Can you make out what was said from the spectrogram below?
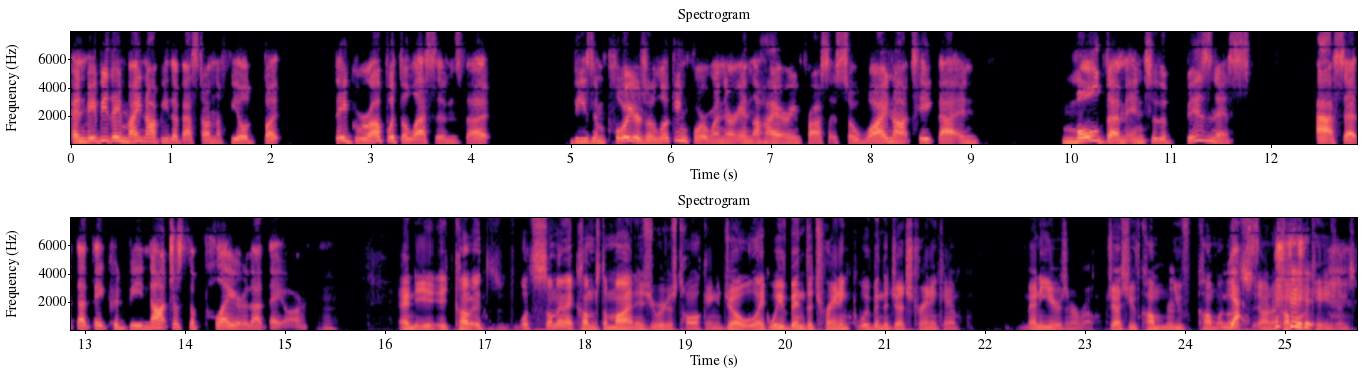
And maybe they might not be the best on the field but they grew up with the lessons that these employers are looking for when they're in the hiring process so why not take that and mold them into the business asset that they could be not just the player that they are mm and it, it come it's what's something that comes to mind as you were just talking, Joe. Like we've been to training, we've been to Jets training camp many years in a row. Jess, you've come, hmm. you've come with yes. us on a couple of occasions,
